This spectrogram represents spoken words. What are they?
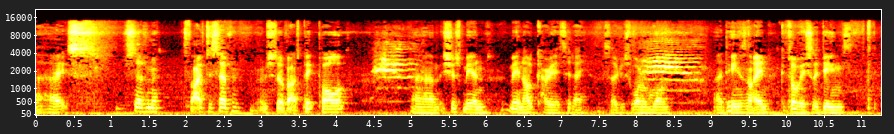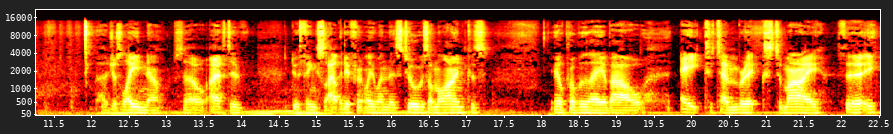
Uh, it's seven, five to seven. I'm just about to pick Paul up. Um, it's just me and me and hod carrier today, so just one on one. Uh, Dean's not in because obviously Dean's uh, just laying now, so I have to do things slightly differently when there's two of us on the line because he'll probably lay about eight to ten bricks to my 30,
